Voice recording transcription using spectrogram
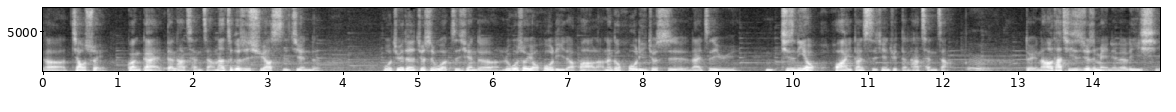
呃浇水、灌溉，等它成长。嗯、那这个是需要时间的。我觉得就是我之前的，如果说有获利的话啦，那个获利就是来自于，其实你有花一段时间去等它成长，嗯，对，然后它其实就是每年的利息，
